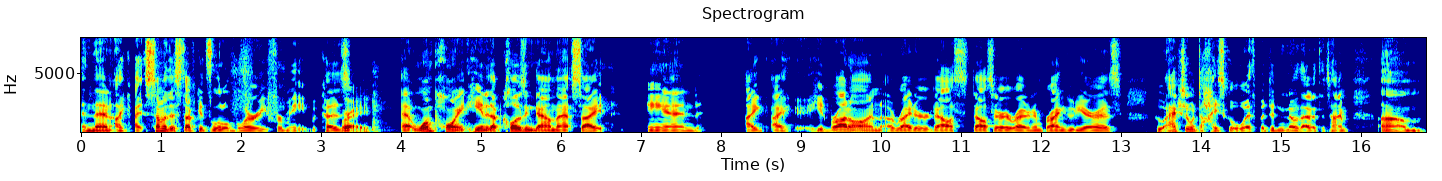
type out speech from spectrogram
and then like I, some of this stuff gets a little blurry for me because right at one point he ended up closing down that site and I, I he had brought on a writer, Dallas Dallas area writer named Brian Gutierrez, who I actually went to high school with, but didn't know that at the time. Um,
